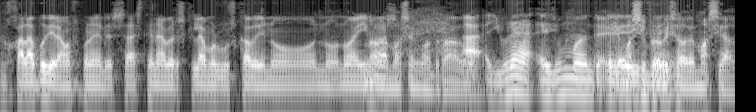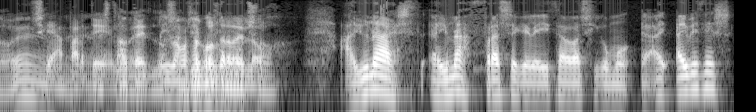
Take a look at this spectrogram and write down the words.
ojalá pudiéramos poner esa escena, pero es que la hemos buscado y no, no, no hay No la más. hemos encontrado. Ah, hay, una, hay un momento que Eh, le hemos dice- improvisado demasiado, ¿eh? Sí, aparte, no te- íbamos a contrarreloj. Hay una, hay una frase que le dice algo así como, hay, hay veces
